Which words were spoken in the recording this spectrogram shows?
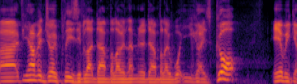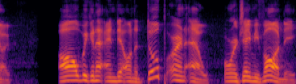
Uh, if you have enjoyed, please leave a like down below and let me know down below what you guys got. Here we go. Are we going to end it on a dub or an L? Or a Jamie Vardy?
